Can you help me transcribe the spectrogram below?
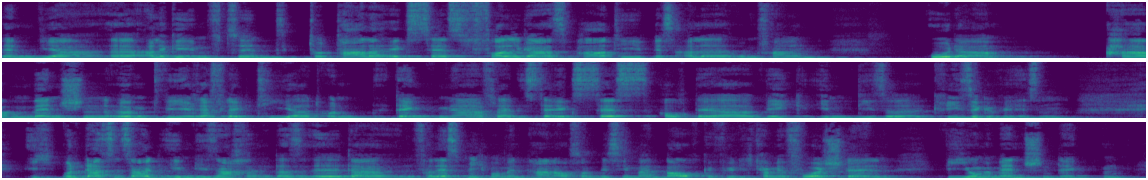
wenn wir äh, alle geimpft sind, totaler Exzess, Vollgasparty, bis alle umfallen? Oder haben Menschen irgendwie reflektiert und denken, naja, vielleicht ist der Exzess auch der Weg in diese Krise gewesen. Ich, und das ist halt eben die Sache. Das, äh, da verlässt mich momentan auch so ein bisschen mein Bauchgefühl. Ich kann mir vorstellen, wie junge Menschen denken,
